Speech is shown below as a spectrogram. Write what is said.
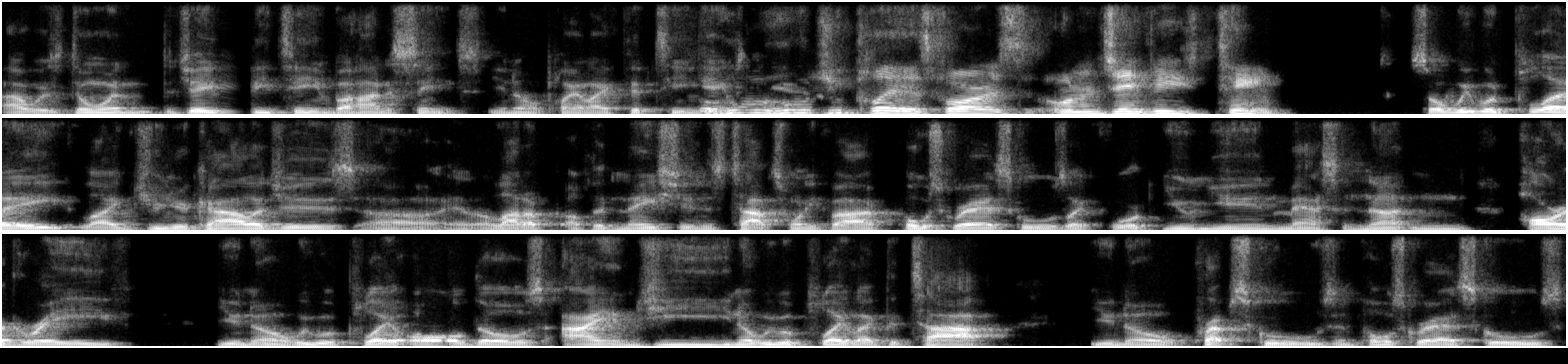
I was doing the JV team behind the scenes, you know, playing like 15 games. Who, who would you play as far as on a JV team? So we would play like junior colleges uh, and a lot of, of the nation's top 25 post grad schools like Fork Union, Massanutten, Hargrave. You know, we would play all those IMG. You know, we would play like the top, you know, prep schools and post grad schools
